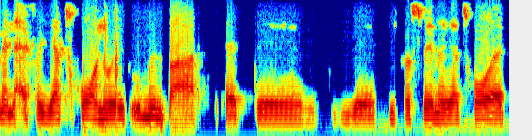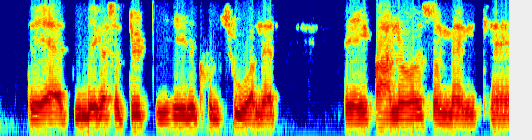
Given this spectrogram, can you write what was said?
men altså, jeg tror nu ikke umiddelbart, at øh, de, øh, de forsvinder. Jeg tror, at det er, de ligger så dybt i hele kulturen, at det er ikke bare noget, som man kan,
